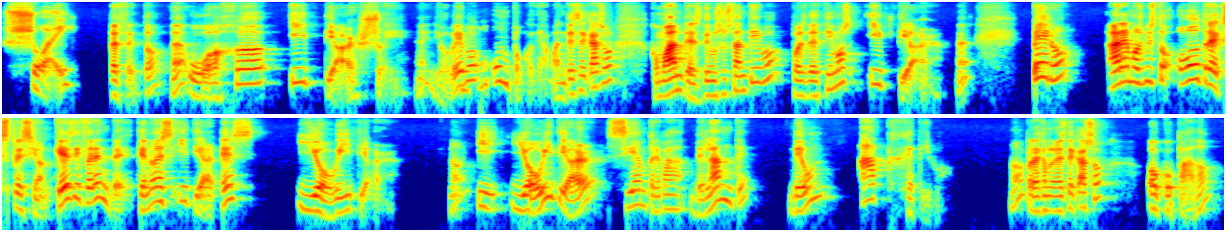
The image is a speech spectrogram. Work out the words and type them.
水。 Perfecto. ¿eh? 我喝一点儿水, ¿eh? Yo bebo Ujú. un poco de agua. En ese caso, como antes de un sustantivo, pues decimos 一点儿, ¿eh? Pero ahora hemos visto otra expresión que es diferente, que no es 一点儿, es Yovidiar. ¿no? Y Yovidiar siempre va delante de un adjetivo. ¿no? Por ejemplo, en este caso, ocupado.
